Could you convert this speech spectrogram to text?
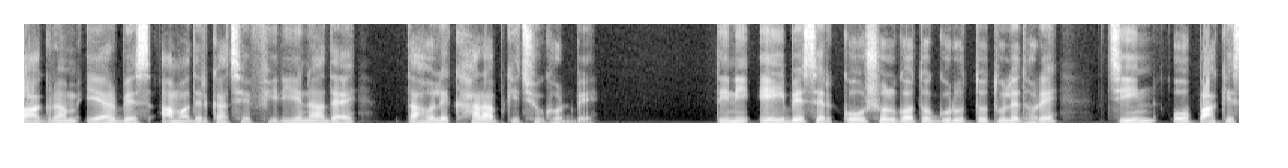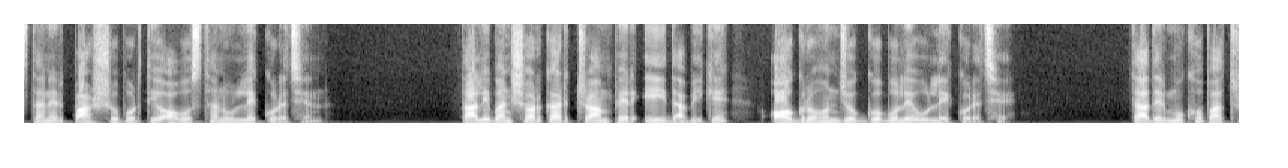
বাগরাম এয়ারবেস আমাদের কাছে ফিরিয়ে না দেয়, তাহলে খারাপ কিছু ঘটবে। তিনি এই বেসের কৌশলগত গুরুত্ব তুলে ধরে চীন ও পাকিস্তানের পার্শ্ববর্তী অবস্থান উল্লেখ করেছেন। তালিবান সরকার ট্রাম্পের এই দাবিকে অগ্রহণযোগ্য বলে উল্লেখ করেছে। তাদের মুখপাত্র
